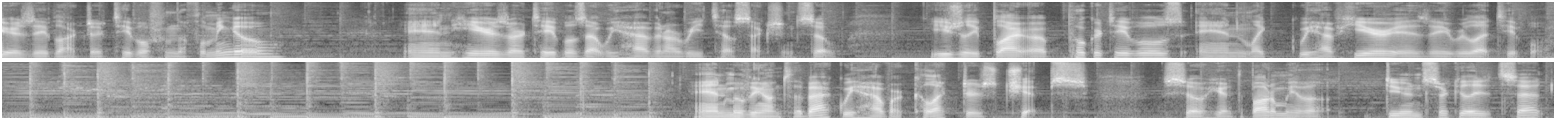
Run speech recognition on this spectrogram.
Here's a blackjack table from the Flamingo. And here's our tables that we have in our retail section. So usually black uh, poker tables and like we have here is a roulette table. And moving on to the back, we have our collector's chips. So here at the bottom, we have a Dunes circulated set,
